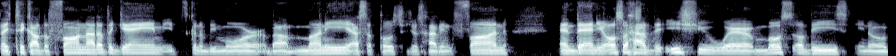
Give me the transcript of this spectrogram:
like take out the fun out of the game. It's going to be more about money as opposed to just having fun. And then you also have the issue where most of these you know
